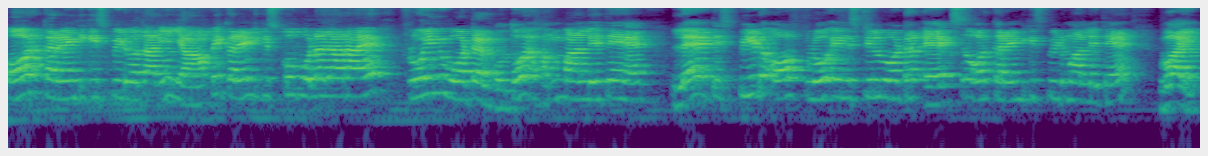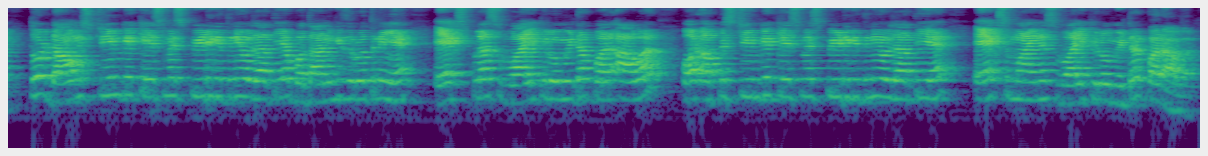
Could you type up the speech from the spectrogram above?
और करंट की स्पीड बतानी है। यहाँ पे करंट किसको बोला जा रहा है? फ्लोइंग वाटर को। तो हम मान लेते हैं let speed of flow in still water x और करंट की स्पीड मान लेते हैं वाई तो डाउन स्ट्रीम के केस में स्पीड कितनी हो जाती है? बताने की ज़रूरत नहीं है। X plus y kilometre per hour और अप स्ट्रीम के केस में स्पीड कितनी हो जाती है? X minus y kilometre per hour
